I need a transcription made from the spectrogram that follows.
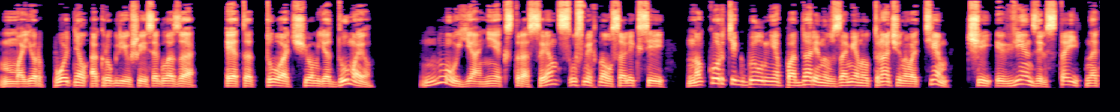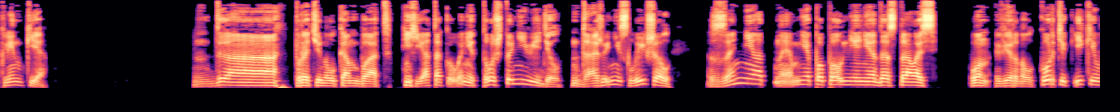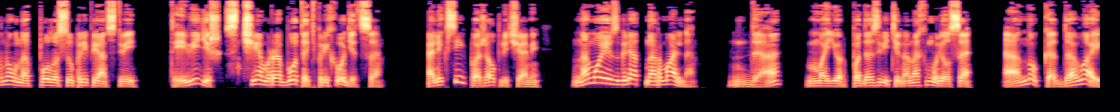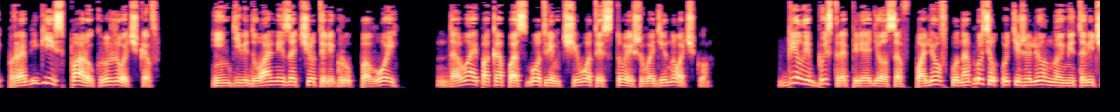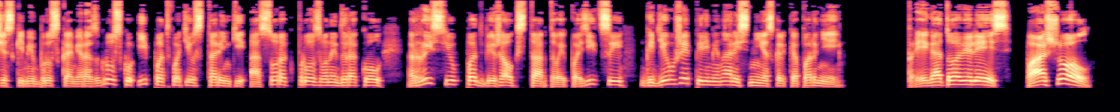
Майор поднял округлившиеся глаза. «Это то, о чем я думаю?» «Ну, я не экстрасенс», – усмехнулся Алексей, «но кортик был мне подарен взамен утраченного тем, чей вензель стоит на клинке». «Да», – протянул комбат, – «я такого не то что не видел, даже не слышал. Занятное мне пополнение досталось». Он вернул кортик и кивнул на полосу препятствий. «Ты видишь, с чем работать приходится?» Алексей пожал плечами. «На мой взгляд, нормально». «Да?» – майор подозрительно нахмурился. «А ну-ка, давай, пробегись пару кружочков». «Индивидуальный зачет или групповой?» «Давай пока посмотрим, чего ты стоишь в одиночку». Белый быстро переоделся в полевку, набросил утяжеленную металлическими брусками разгрузку и, подхватив старенький А-40, прозванный «Дырокол», рысью подбежал к стартовой позиции, где уже переминались несколько парней. «Приготовились! Пошел!»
